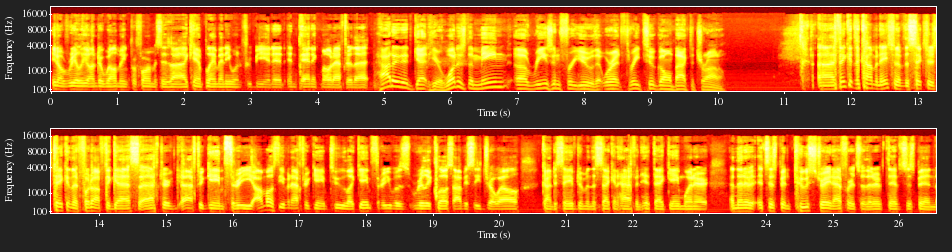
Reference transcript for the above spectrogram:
you know, really underwhelming performances. I, I can't blame anyone for being in, in panic mode after that. How did it get here? What is the main uh, reason for you that we're at 3 2 going back to Toronto? Uh, I think it's a combination of the Sixers taking their foot off the gas after after Game Three, almost even after Game Two. Like Game Three was really close. Obviously, Joel kind of saved him in the second half and hit that game winner. And then it, it's just been two straight efforts where they've, just been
